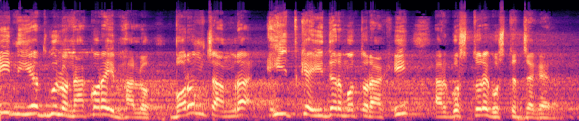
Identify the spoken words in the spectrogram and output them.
এই নিয়তগুলো না করাই ভালো, বরঞ্চ আমরা ঈদকে ঈদের মতো রাখি, আর গোস্তরে গোস্তের জায়গায় রাখি।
